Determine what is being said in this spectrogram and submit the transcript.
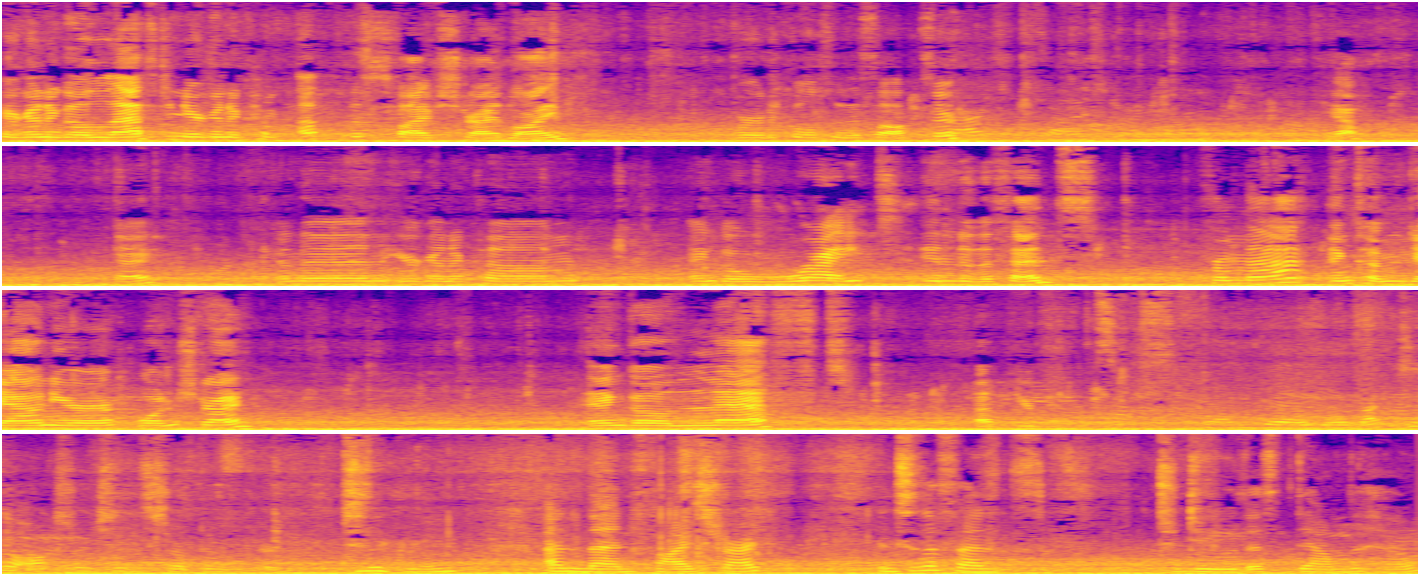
You're going to go left and you're going to come up this five stride line. Vertical to this oxer. that's fast right Yeah. Okay. And then you're gonna come and go right into the fence from that and come down your one stride. And go left up your fences. Then uh, go back to the Oxford to the serpent to the green, and then five stride into the fence to do this down the hill.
